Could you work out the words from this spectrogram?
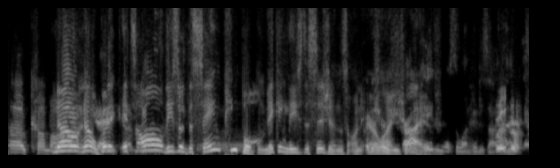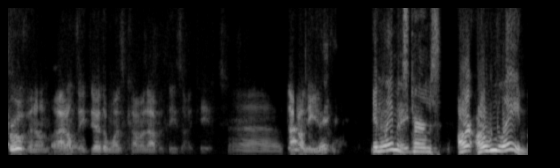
Oh come on! No, no, but it, it's all these are the same people making these decisions on airline sure drive. Hayden was the one who designed. Well, they're approving them. I don't think they're the ones coming up with these ideas. Uh, Not on the in layman's maybe. terms, are are we lame?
